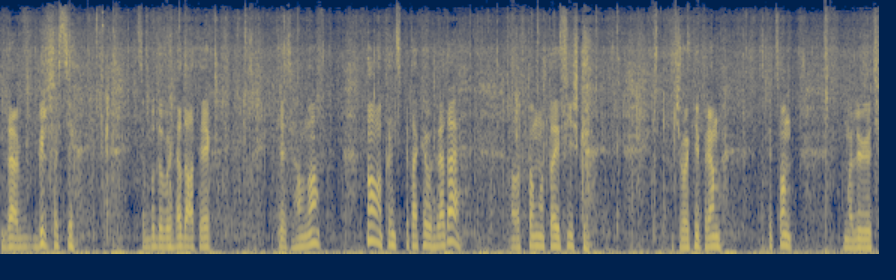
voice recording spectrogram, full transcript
Для більшості це буде виглядати як якесь говно. Ну, в принципі, так і виглядає, але в тому та і фішка. Чуваки прям спецом малюють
